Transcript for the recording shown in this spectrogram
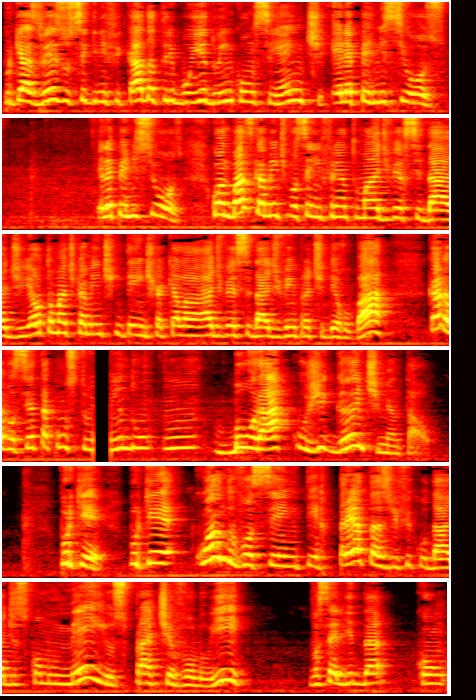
Porque às vezes o significado atribuído inconsciente, ele é pernicioso. Ele é pernicioso. Quando basicamente você enfrenta uma adversidade e automaticamente entende que aquela adversidade vem para te derrubar, cara, você está construindo um buraco gigante mental. Por quê? Porque quando você interpreta as dificuldades como meios para te evoluir, você lida com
